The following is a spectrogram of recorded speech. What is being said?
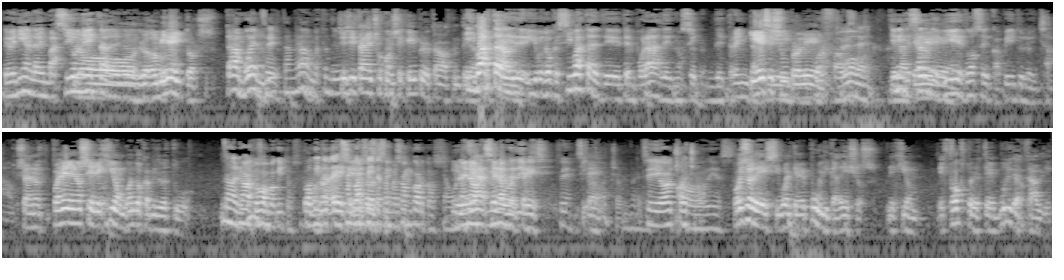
Que venían la invasión Los, esta de los Dominators. Estaban buenos, Sí, estaban bastante bien. Sí, sí, están hechos con CGI, pero está bastante Y basta de, y lo que sí basta es de temporadas de, no sé, de 30. Y ese es un problema. Por favor. Sí, sí. Tiene que ser de tele- 10, 12 capítulos y chao. O sea, no, ponele, no sé, Legión, ¿cuántos capítulos tuvo? No, No, tuvo poquitos. Poquito, ¿no? eh, son cortitos, son Son cortos. Y Menos, menos de algo 10. Sí, Sí. Sí, ocho, me parece. sí 8 Ocho. o 10. Por eso es igual TV pública de ellos, Legión. Es Fox, pero es TV pública, es cable.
